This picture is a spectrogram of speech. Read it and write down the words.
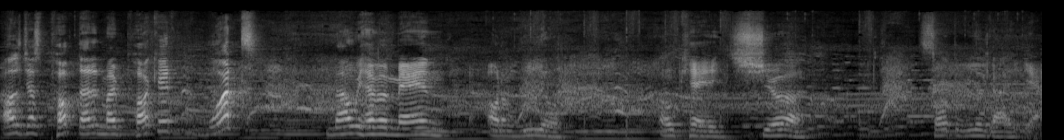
I'll just pop that in my pocket. What? Now we have a man on a wheel. Okay, sure. Sort the wheel guy, yeah.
